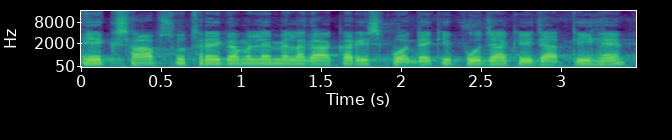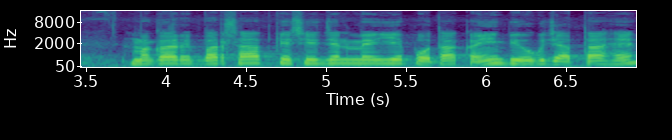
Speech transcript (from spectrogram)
एक साफ़ सुथरे गमले में लगाकर इस पौधे की पूजा की जाती है, मगर बरसात के सीज़न में ये पौधा कहीं भी उग जाता है।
